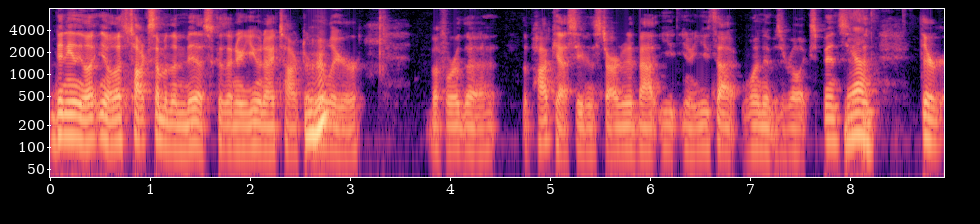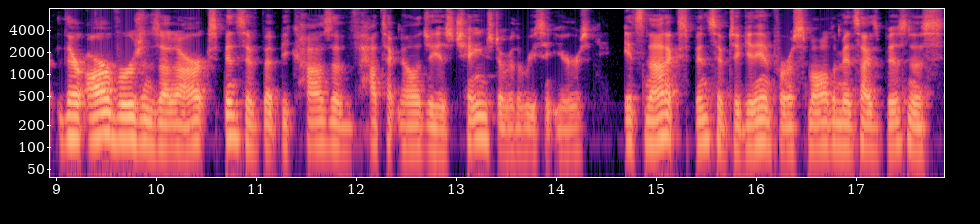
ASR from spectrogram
Benny, you know let's talk some of the myths because I know you and I talked Mhm. earlier before the the podcast even started about you you know you thought one that was real expensive Yeah. and there there are versions that are expensive but because of how technology has changed over the recent years it's not expensive to get in for a small to mid-sized business.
